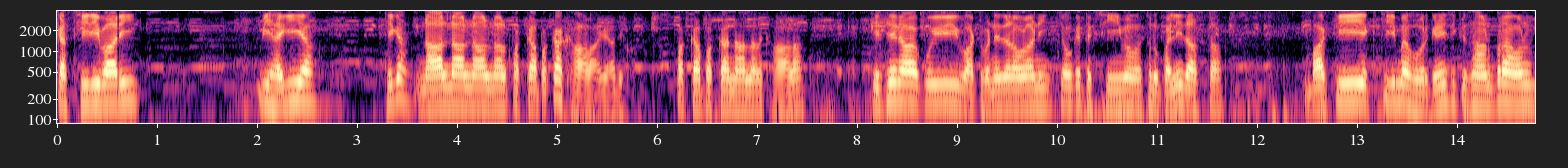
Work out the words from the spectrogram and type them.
ਕੱਸੀ ਦੀ ਵਾਰੀ ਵੀ ਹੈਗੀ ਆ, ਠੀਕ ਆ? ਨਾਲ ਨਾਲ ਨਾਲ ਨਾਲ ਪੱਕਾ ਪੱਕਾ ਖਾਲ ਆ ਗਿਆ, ਦੇਖੋ। ਪੱਕਾ ਪੱਕਾ, ਨਾਲ ਨਾਲ ਖਾਲ ਆ। ਕਿਸੇ ਨਾਲ ਕੋਈ ਵੱਟ ਬੰਨੇ ਦਾ ਰੌਲਾ ਨਹੀਂ, ਕਿਉਂਕਿ ਤਕਸੀਮ ਆ, ਮੈਂ ਤੁਹਾਨੂੰ ਪਹਿਲਾਂ ਹੀ ਦੱਸਤਾ। ਬਾਕੀ ਇੱਕ ਚੀਜ਼ ਮੈਂ ਹੋਰ ਕਹਿਣੀ ਸੀ, ਕਿਸਾਨ ਭਰਾਵਾਂ ਨੂੰ,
